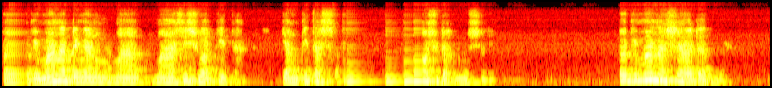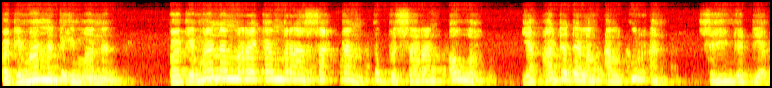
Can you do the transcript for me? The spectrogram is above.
Bagaimana dengan ma mahasiswa kita yang kita semua sudah muslim? Bagaimana syahadatnya? Bagaimana keimanannya? Bagaimana mereka merasakan kebesaran Allah yang ada dalam Al-Quran sehingga dia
